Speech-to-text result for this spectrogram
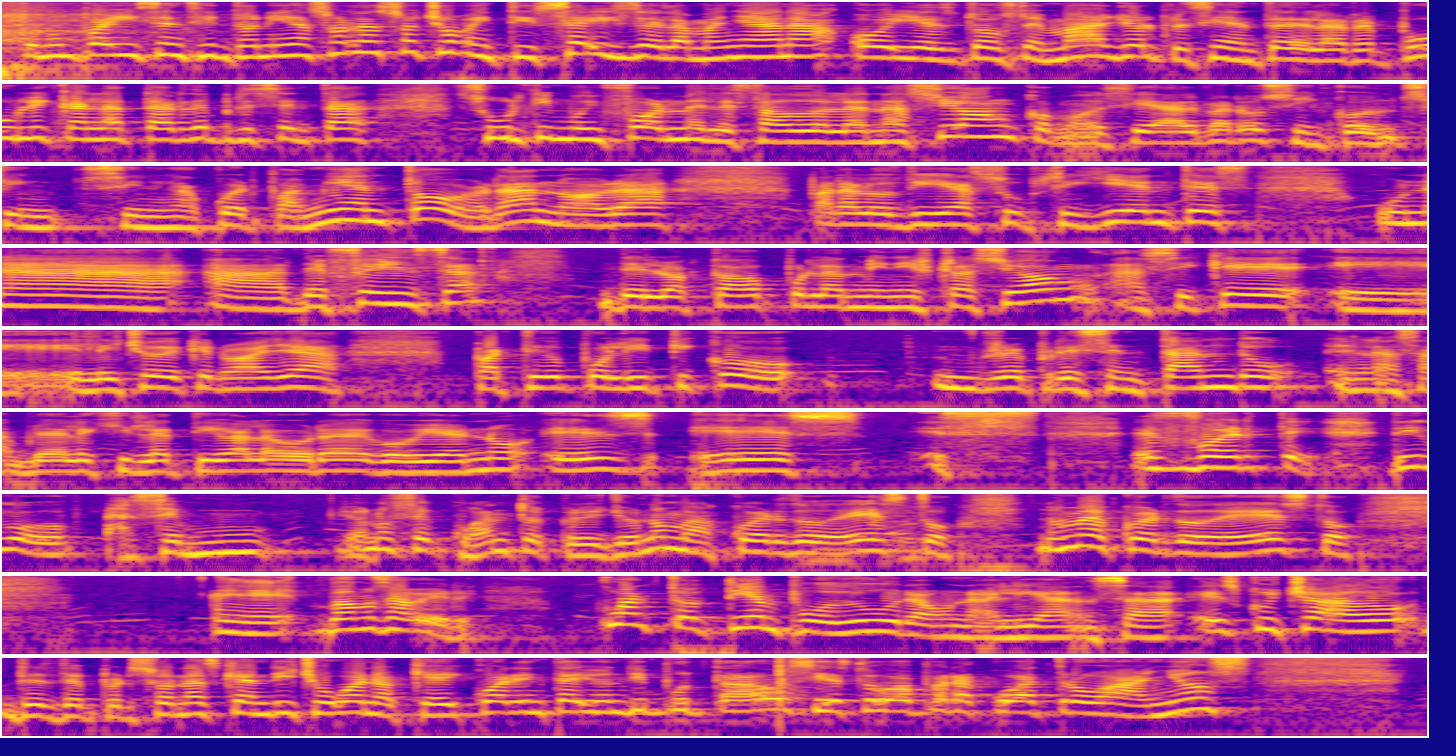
Con un país en sintonía, son las 8.26 de la mañana, hoy es 2 de mayo, el presidente de la República en la tarde presenta su último informe del Estado de la Nación, como decía Álvaro, sin, sin, sin acuerpamiento, ¿verdad? No habrá para los días subsiguientes una ah, defensa de lo actuado por la administración, así que eh, el hecho de que no haya partido político representando en la Asamblea Legislativa a la hora de gobierno es, es, es, es, fuerte. Digo, hace yo no sé cuánto, pero yo no me acuerdo de esto, no me acuerdo de esto. Eh, vamos a ver, ¿Cuánto tiempo dura una alianza? He escuchado desde personas que han dicho, bueno, aquí hay 41 diputados y esto va para cuatro años.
